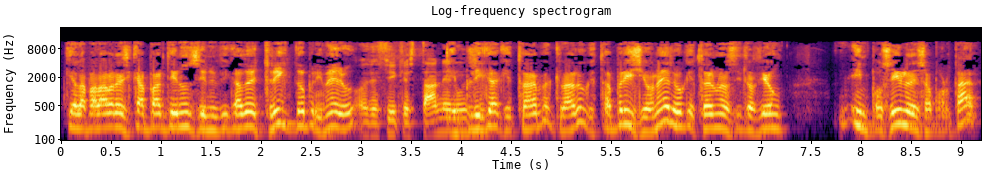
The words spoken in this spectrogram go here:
que la palabra escapar tiene un significado estricto primero. Es decir, que están en implica que está, claro, que está prisionero, que está en una situación imposible de soportar.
